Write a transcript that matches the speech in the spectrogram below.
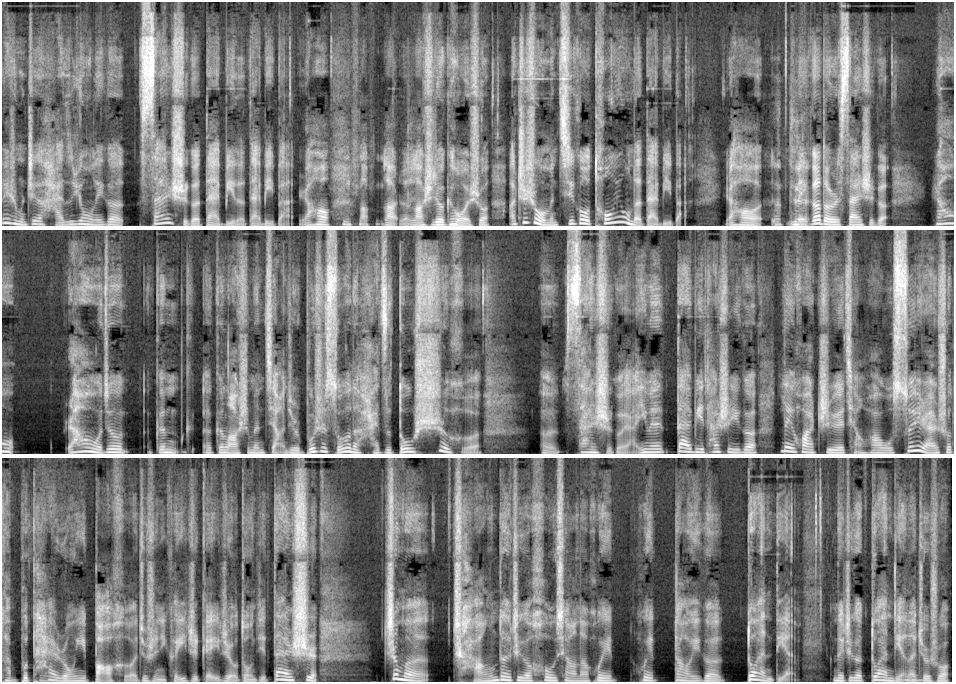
为什么这个孩子用了一个三十个代币的代币版？然后 老老老师就跟我说啊，这是我们机构通用的代币版，然后 每个都是三十个。然后，然后我就跟呃跟老师们讲，就是不是所有的孩子都适合呃三十个呀？因为代币它是一个类化制约强化物，虽然说它不太容易饱和，就是你可以一直给一直有动机，但是这么长的这个后效呢，会会到一个断点。那这个断点呢，就是说。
